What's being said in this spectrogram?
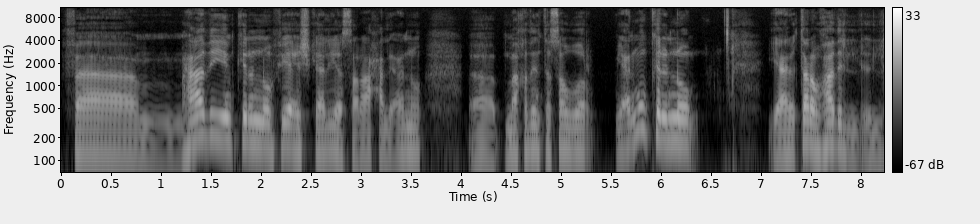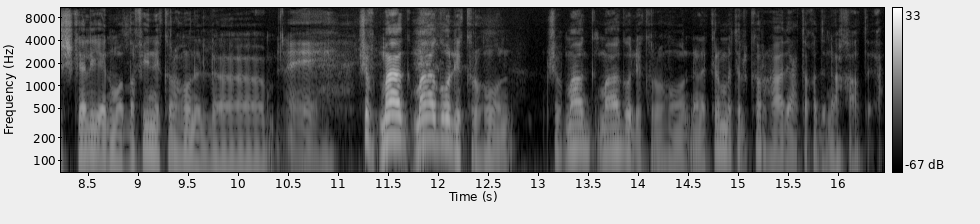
فهذه يمكن إنه فيها إشكالية صراحة لأنه آه، ماخذين تصور يعني ممكن إنه يعني ترى هذه ال- الإشكالية الموظفين يكرهون ال- إيه. شوف ما ما أقول يكرهون شوف ما ما أقول يكرهون لأن كلمة الكره هذه أعتقد إنها خاطئة.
